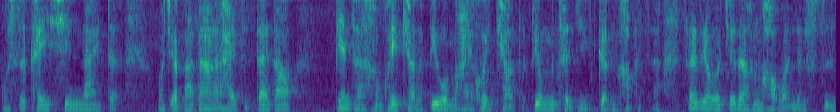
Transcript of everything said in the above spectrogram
我是可以信赖的，我就把他的孩子带到变成很会跳的，比我们还会跳的，比我们成绩更好，这样，这就我觉得很好玩的事。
